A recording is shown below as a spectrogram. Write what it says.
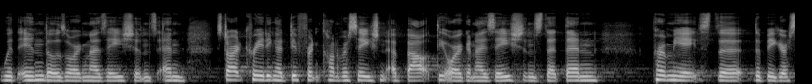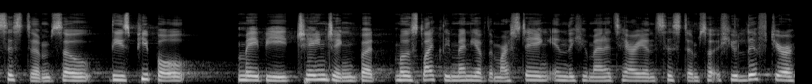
within those organizations and start creating a different conversation about the organizations that then permeates the, the bigger system. So these people may be changing, but most likely many of them are staying in the humanitarian system. So if you lift your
